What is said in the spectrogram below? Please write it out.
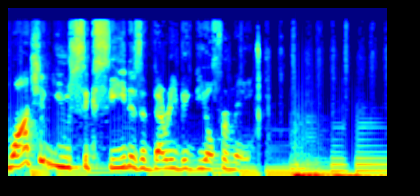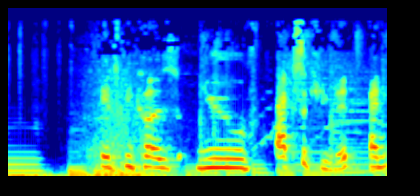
Watching you succeed is a very big deal for me. It's because you've executed. And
